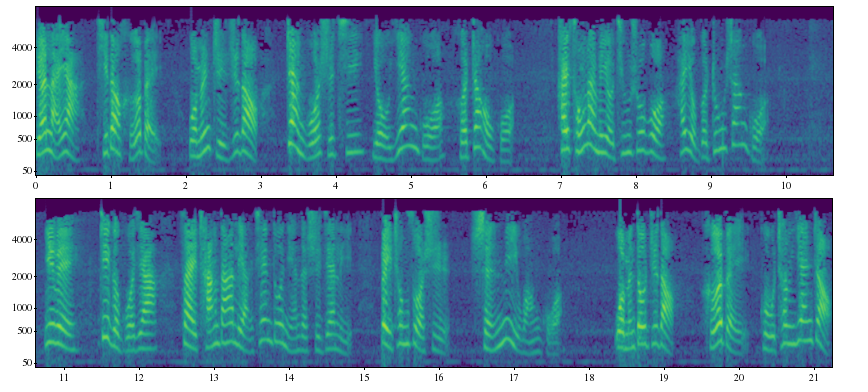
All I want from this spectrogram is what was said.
原来呀，提到河北，我们只知道战国时期有燕国和赵国，还从来没有听说过还有个中山国。因为这个国家在长达两千多年的时间里。”被称作是神秘王国。我们都知道，河北古称燕赵，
